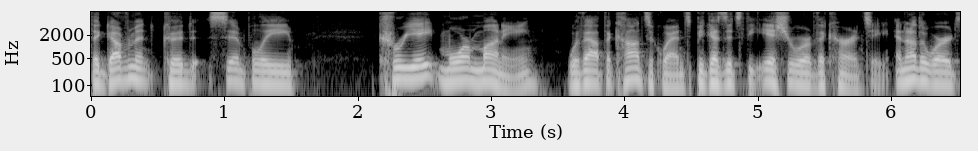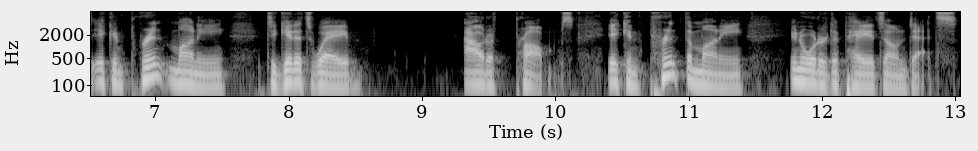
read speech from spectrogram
the government could simply create more money without the consequence because it's the issuer of the currency. In other words, it can print money to get its way out of problems. It can print the money in order to pay its own debts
